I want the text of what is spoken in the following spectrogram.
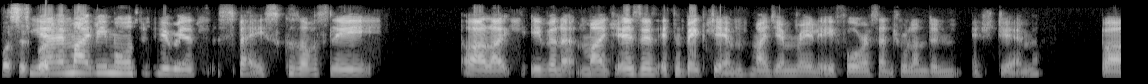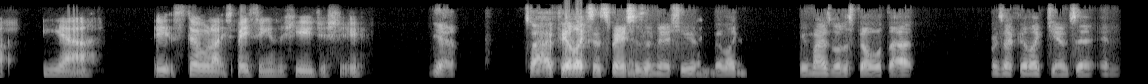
let's just yeah, it might be more to do with space because obviously, well, like even at my gy- it's a, it's a big gym, my gym really for a central London-ish gym, but yeah, it's still like spacing is a huge issue. yeah. So I feel like since space is an issue, they're like, we might as well just fill with that. Whereas I feel like gyms in, in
